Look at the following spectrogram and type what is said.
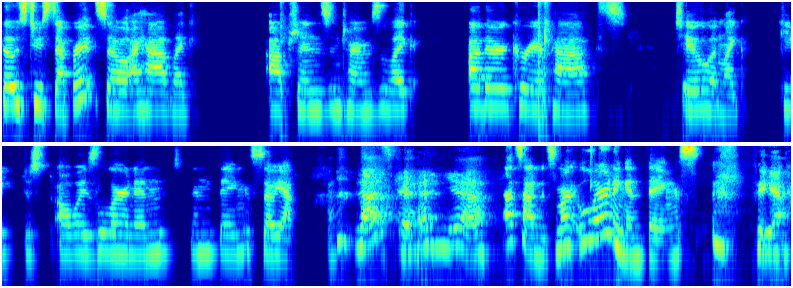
those two separate. So I have like options in terms of like other career paths too, and like keep just always learning and things. So yeah. That's good. Yeah. That sounded smart. Learning and things. but yeah.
